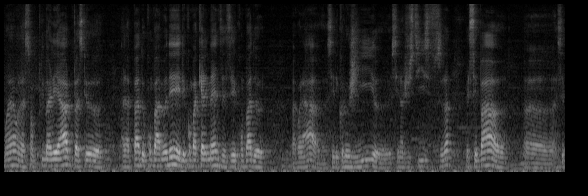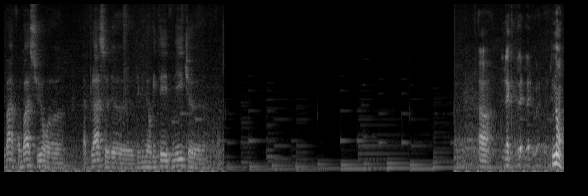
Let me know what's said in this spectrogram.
Ouais, on la sent plus malléable parce que elle n'a pas de combat à mener et les combats qu'elle mène, c'est des combats de. Ben voilà, euh, c'est l'écologie, euh, c'est l'injustice, tout cela. Mais c'est pas, euh, c'est pas un combat sur la place des minorités ethniques. Ah, non,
